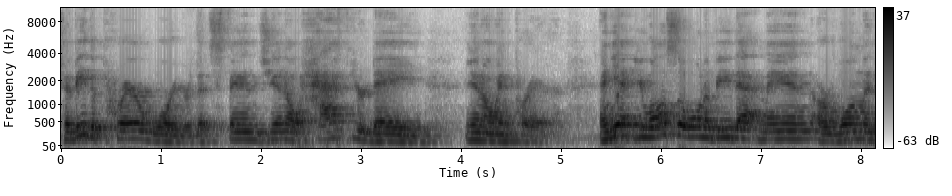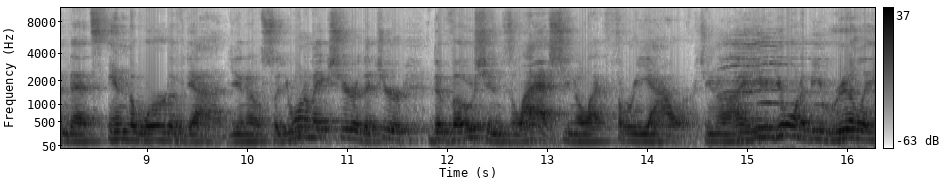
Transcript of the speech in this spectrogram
to be the prayer warrior that spends, you know, half your day, you know, in prayer. And yet you also want to be that man or woman that's in the Word of God, you know. So you want to make sure that your devotions last, you know, like three hours. You know, you, you want to be really,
